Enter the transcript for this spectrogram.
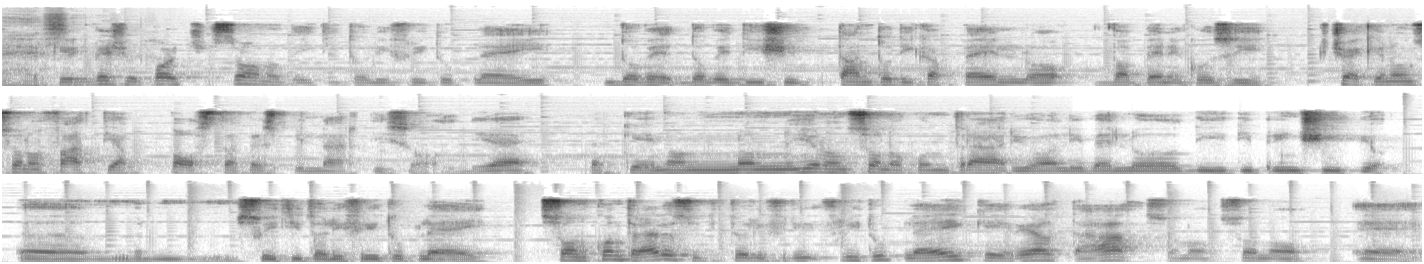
eh, perché sì. invece poi ci sono dei titoli free to play dove, dove, dici tanto di cappello va bene così, cioè che non sono fatti apposta per spillarti i soldi, eh? perché non, non, io non sono contrario a livello di, di principio eh, sui titoli free to play, sono contrario sui titoli free, free to play che in realtà sono, sono eh,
